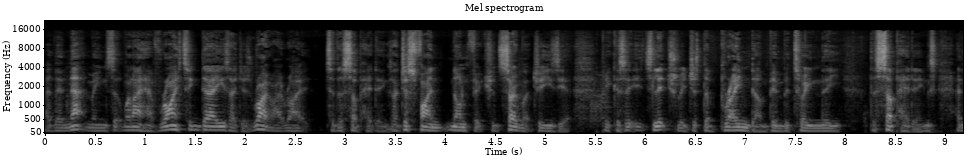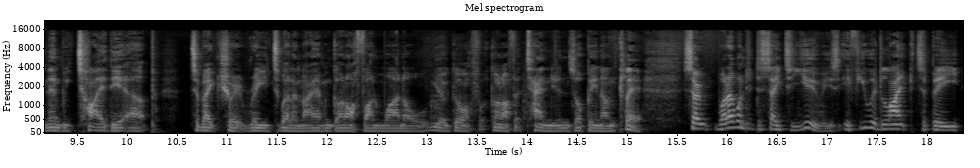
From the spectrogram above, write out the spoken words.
And then that means that when I have writing days, I just write, write, write to the subheadings. I just find nonfiction so much easier because it's literally just a brain dump in between the, the subheadings. And then we tidy it up to make sure it reads well and I haven't gone off on one or, you know, gone off, gone off at tangents or been unclear. So what I wanted to say to you is if you would like to be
